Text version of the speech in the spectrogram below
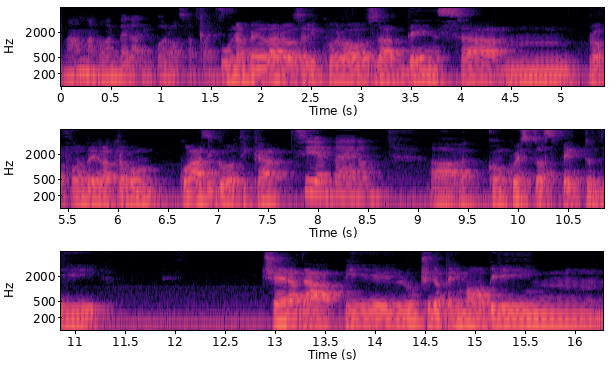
Mamma, com'è bella liquorosa questa. Una bella rosa liquorosa, densa, mm, profonda, io la trovo quasi gotica, Sì, è vero. ah, con questo aspetto di cera d'api, lucido per i mobili, mm,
